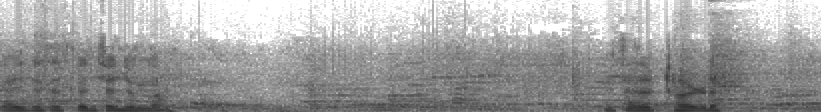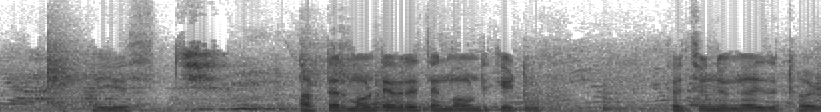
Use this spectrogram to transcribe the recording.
Guys, this is Kanchenjunga, which is the third highest after Mount Everest and Mount K2. Kanchenjunga is the third.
